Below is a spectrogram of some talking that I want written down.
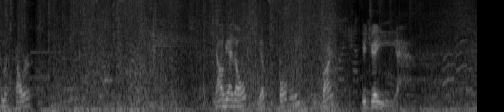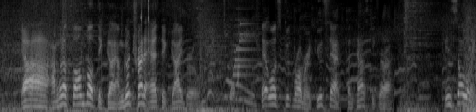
Too much tower. Now he has ult. Yep, probably. He's fine. UJ. Yeah, I'm gonna thumb up that guy. I'm gonna try to add that guy, bro. Victory! That was good, roamer. Good set. Fantastic, bro. Insolering,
